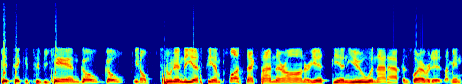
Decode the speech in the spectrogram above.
get tickets if you can. Go, go. You know, tune into ESPN Plus next time they're on, or ESPNU when that happens. Whatever it is. I mean,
